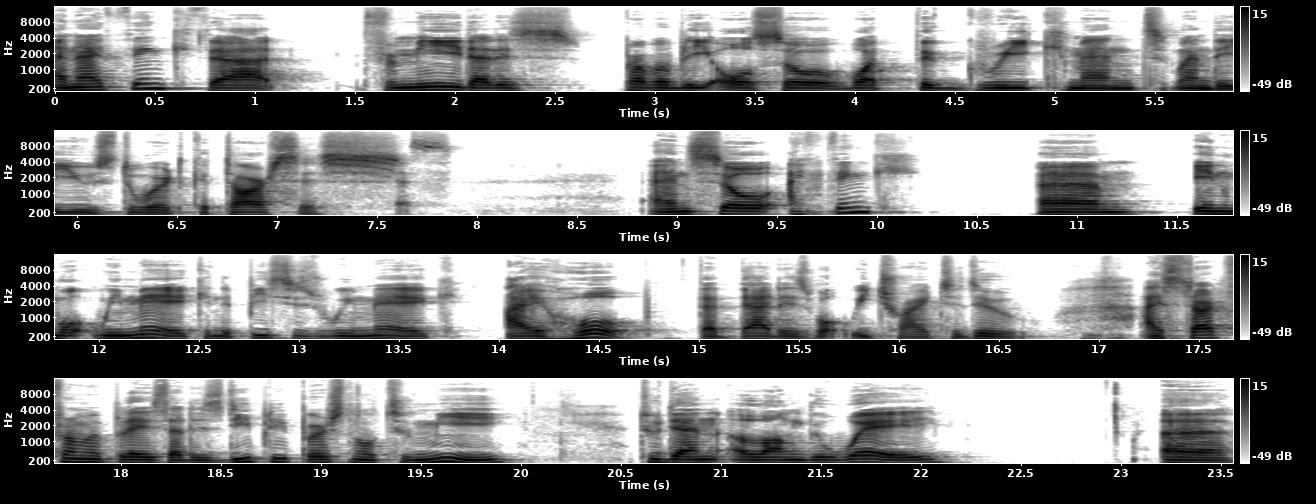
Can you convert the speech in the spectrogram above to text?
And I think that for me, that is probably also what the Greek meant when they used the word catharsis. Yes. And so I think um, in what we make, in the pieces we make, I hope that that is what we try to do. I start from a place that is deeply personal to me to then along the way uh,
